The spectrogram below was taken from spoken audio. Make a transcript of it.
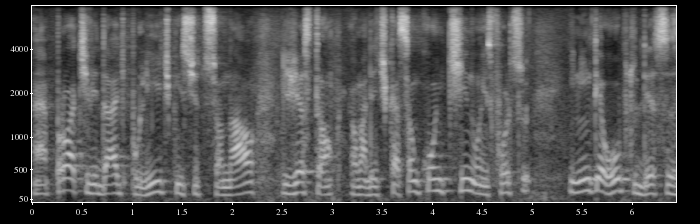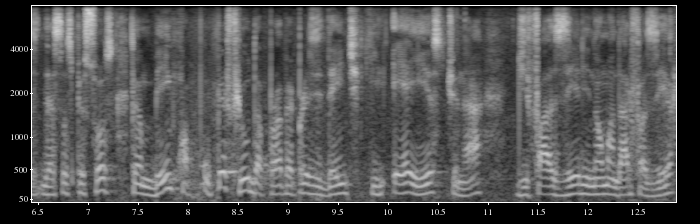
Né? Proatividade política, institucional, de gestão. É uma dedicação contínua, um esforço ininterrupto dessas, dessas pessoas, também com a, o perfil da própria presidente, que é este, né? de fazer e não mandar fazer.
